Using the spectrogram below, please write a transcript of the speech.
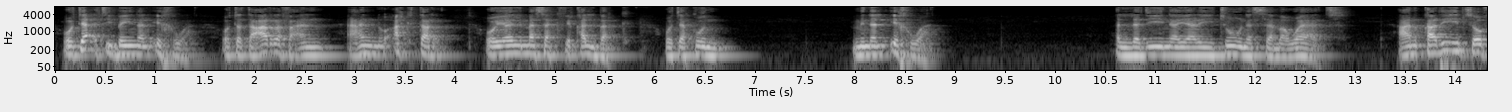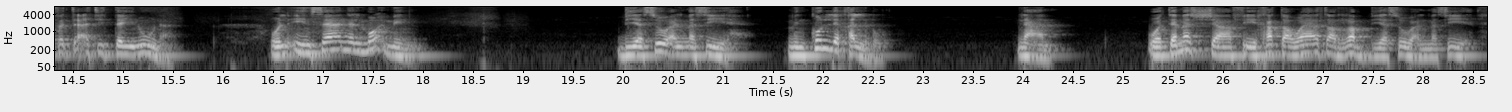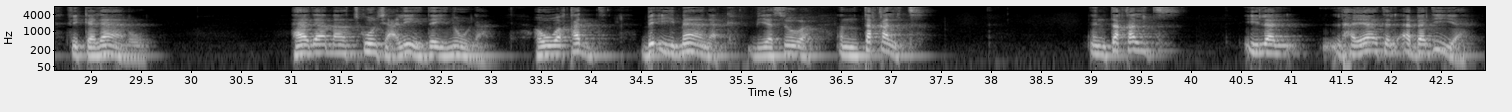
وتأتي بين الإخوة وتتعرف عن عنه أكثر ويلمسك في قلبك وتكون من الإخوة الذين يريتون السماوات عن قريب سوف تأتي الدينونة. والإنسان المؤمن بيسوع المسيح من كل قلبه. نعم. وتمشى في خطوات الرب يسوع المسيح في كلامه. هذا ما تكونش عليه دينونة. هو قد بإيمانك بيسوع انتقلت. انتقلت إلى الحياة الأبدية.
